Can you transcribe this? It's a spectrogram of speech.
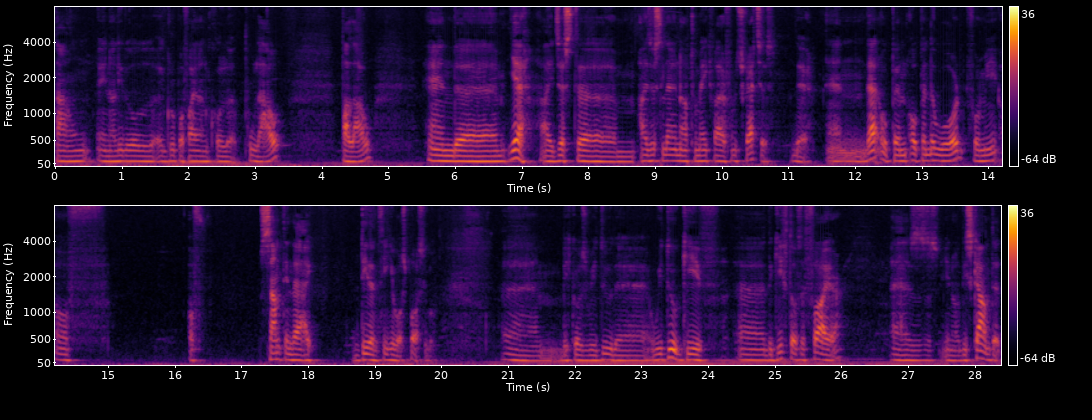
town, in a little uh, group of island called uh, Pulau, Palau, and um yeah, I just um, I just learned how to make fire from scratches there, and that opened opened the world for me of of something that I didn't think it was possible um, because we do the we do give uh, the gift of the fire as you know discounted.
